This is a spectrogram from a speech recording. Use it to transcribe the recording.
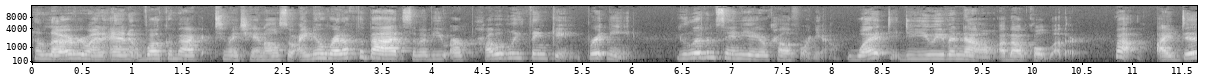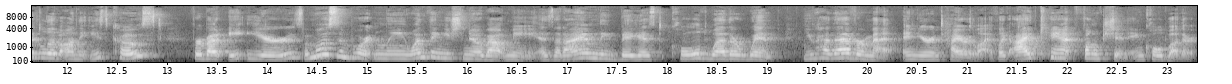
Hello everyone and welcome back to my channel. So I know right off the bat, some of you are probably thinking, Brittany, you live in San Diego, California. What do you even know about cold weather? Well, I did live on the East Coast for about eight years, but most importantly, one thing you should know about me is that I am the biggest cold weather wimp you have ever met in your entire life. Like, I can't function in cold weather.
